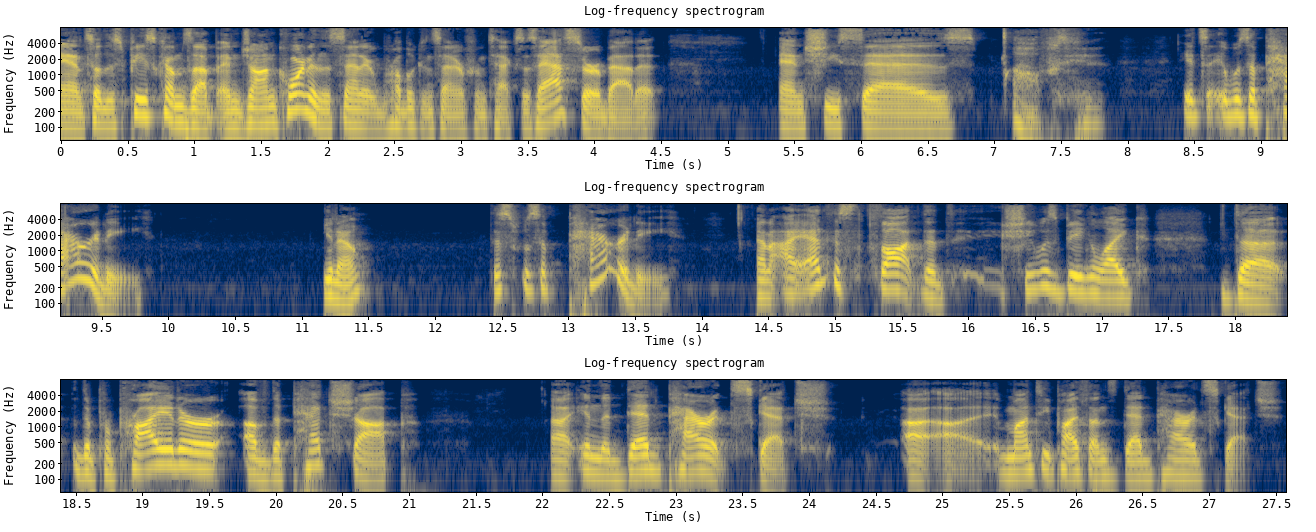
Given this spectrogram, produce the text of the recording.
And so this piece comes up, and John Cornyn, the Senate Republican senator from Texas, asks her about it, and she says, "Oh, it's it was a parody. You know, this was a parody." And I had this thought that she was being like the the proprietor of the pet shop uh, in the Dead Parrot sketch, uh, uh, Monty Python's Dead Parrot sketch,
